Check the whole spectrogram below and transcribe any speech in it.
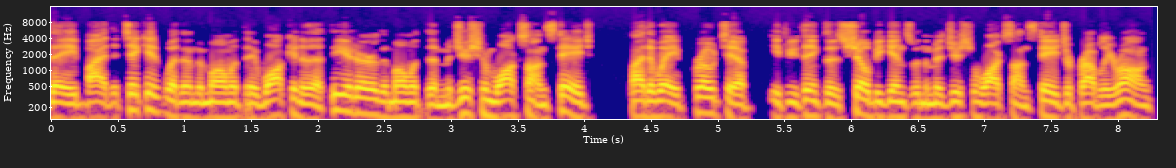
they buy the ticket, whether the moment they walk into the theater, the moment the magician walks on stage. By the way, pro tip, if you think the show begins when the magician walks on stage, you're probably wrong.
